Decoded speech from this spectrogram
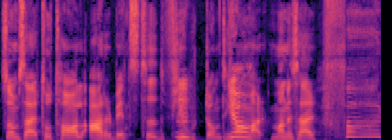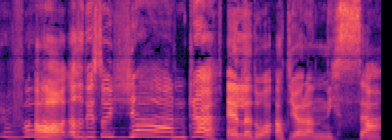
som så här, total arbetstid 14 Ja. timmar. Man är så här, För vad? Ja. Alltså det är så hjärndött! eller då att göra en nisse. Ah,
